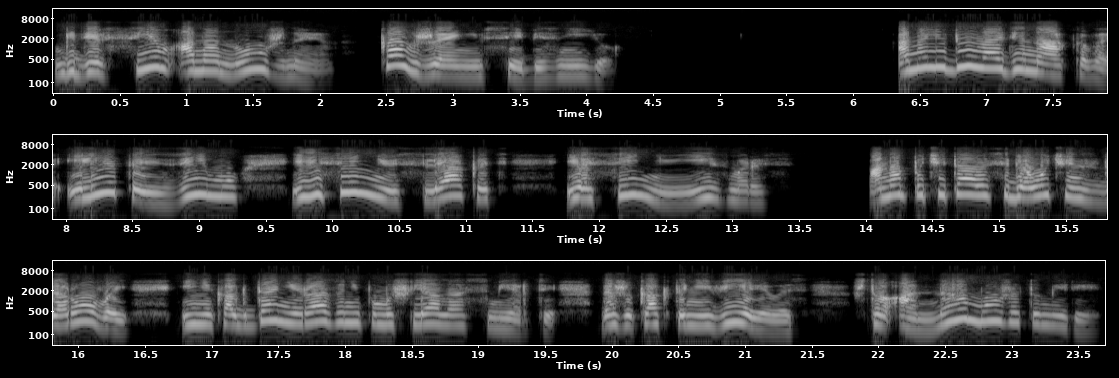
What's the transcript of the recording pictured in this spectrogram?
где всем она нужная, как же они все без нее? Она любила одинаково и лето, и зиму, и весеннюю слякоть, и осеннюю изморозь. Она почитала себя очень здоровой и никогда ни разу не помышляла о смерти, даже как-то не верилась, что она может умереть.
